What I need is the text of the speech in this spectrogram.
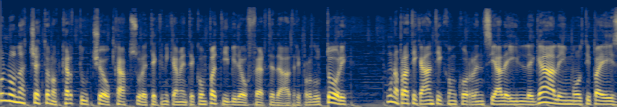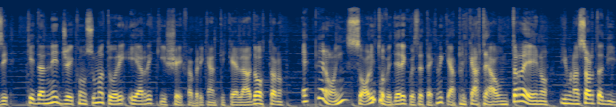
o non accettano cartucce o capsule tecnicamente compatibili offerte da altri produttori. Una pratica anticoncorrenziale illegale in molti paesi che danneggia i consumatori e arricchisce i fabbricanti che la adottano. È però insolito vedere queste tecniche applicate a un treno, in una sorta di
